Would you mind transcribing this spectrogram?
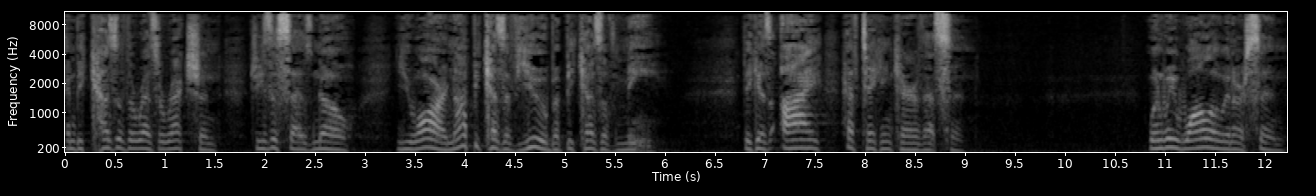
And because of the resurrection, Jesus says, No, you are, not because of you, but because of me. Because I have taken care of that sin. When we wallow in our sin,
